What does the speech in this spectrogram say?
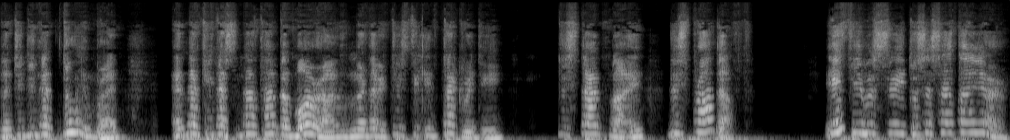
That you did not do him right, and that he does not have the moral nor the artistic integrity to stand by this product. If he will say it was a satire,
